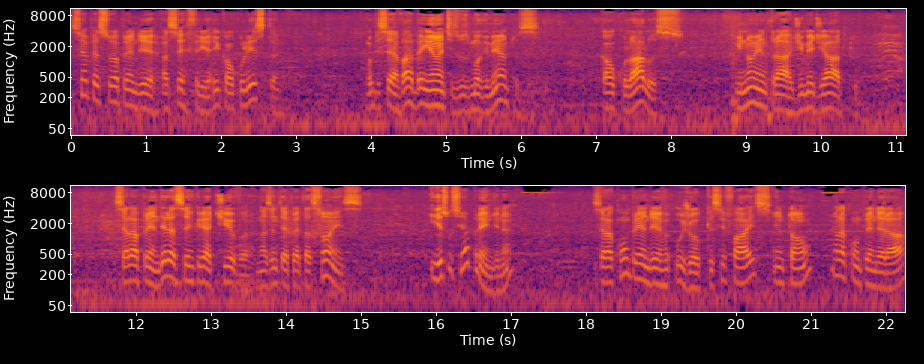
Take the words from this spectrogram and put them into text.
Se a pessoa aprender a ser fria e calculista, observar bem antes os movimentos, calculá-los e não entrar de imediato, se ela aprender a ser criativa nas interpretações, isso se aprende, né? Se ela compreender o jogo que se faz, então ela compreenderá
